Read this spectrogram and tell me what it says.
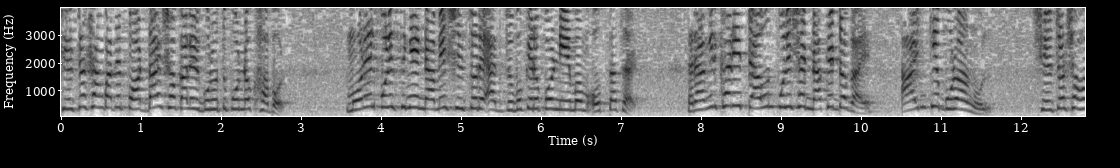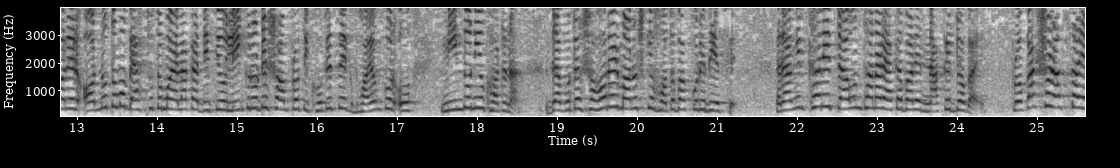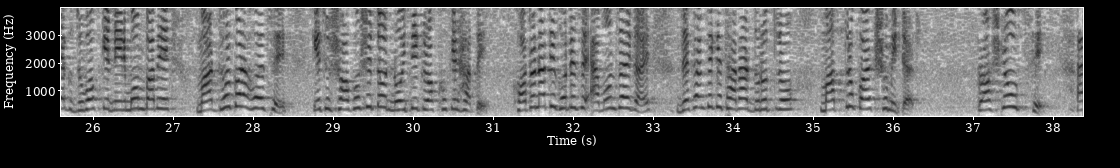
শিলচর সংবাদের পর্দায় সকালের গুরুত্বপূর্ণ খবর। মোরেল পুলিশিং এর নামে শিলচরে এক যুবকের ওপর নির্মম অত্যাচার। রাঙ্গিরখাড়ি টাউন পুলিশের নাকের ডগায় আইনকে বুড়ো আঙুল। শিলচর শহরের অন্যতম ব্যস্ততম এলাকা দ্বিতীয় লিংক রোডে সম্প্রতি ঘটেছে এক ভয়ঙ্কর ও নিন্দনীয় ঘটনা, যা গোটা শহরের মানুষকে হতবাক করে দিয়েছে। রাঙ্গিরখাড়ি টাউন থানার একেবারে নাকের ডগায় প্রকাশ্য রাস্তায় এক যুবককে নির্মমভাবে মারধর করা হয়েছে কিছু স্বঘোষিত নৈতিক রক্ষকের হাতে। ঘটনাটি ঘটেছে এমন জায়গায় যেখান থেকে থানার দূরত্ব মাত্র কয়েকশো মিটার। প্রশ্ন উঠছে,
